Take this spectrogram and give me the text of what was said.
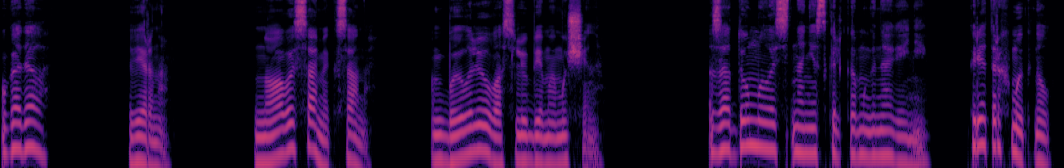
Угадала? Верно. Ну а вы сами, Ксана, был ли у вас любимый мужчина? Задумалась на несколько мгновений. Кретор хмыкнул.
